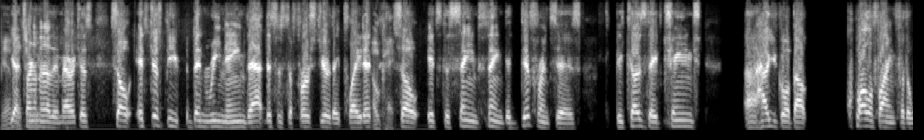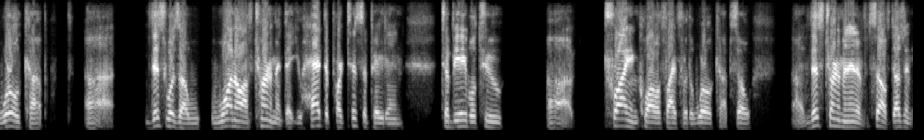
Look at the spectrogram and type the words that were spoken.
Yep. yeah, Tournament of the Americas. So it's just be, been renamed that. This is the first year they played it. Okay. So it's the same thing. The difference is because they've changed uh, how you go about qualifying for the World Cup. Uh, this was a one-off tournament that you had to participate in to be able to uh, try and qualify for the World Cup. So uh, this tournament in itself doesn't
